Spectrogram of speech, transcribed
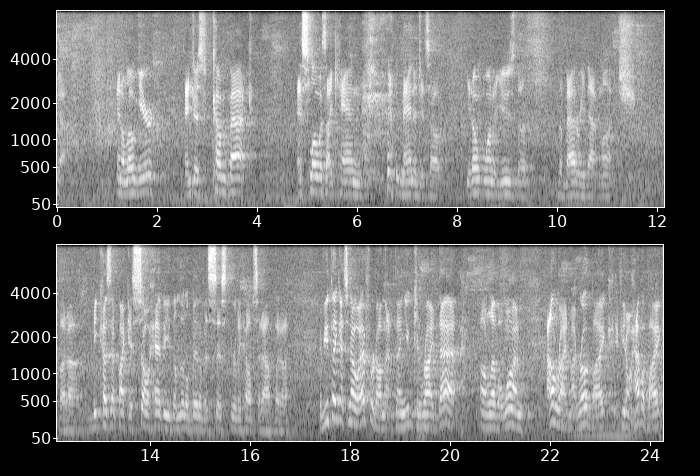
Yeah. In a low gear and just come back as slow as I can manage it. So you don't want to use the, the battery that much. But uh, because that bike is so heavy, the little bit of assist really helps it out. But uh, if you think it's no effort on that thing, you can ride that on level one. I'll ride my road bike if you don't have a bike,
